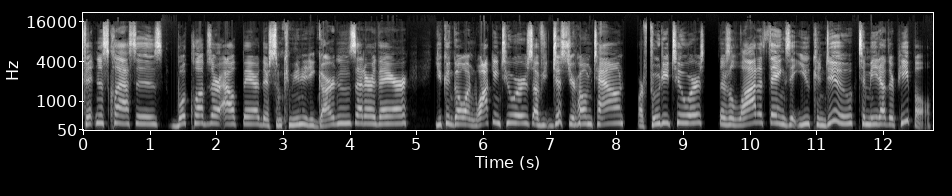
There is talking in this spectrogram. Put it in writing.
fitness classes, book clubs are out there. There's some community gardens that are there. You can go on walking tours of just your hometown or foodie tours. There's a lot of things that you can do to meet other people.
